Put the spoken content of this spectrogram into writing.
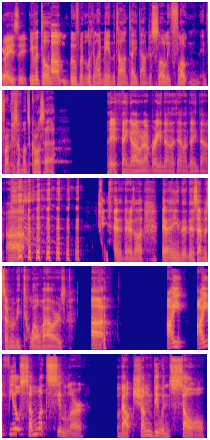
crazy. even till Um, movement looking like me in the talent takedown, just slowly floating in front of someone's crosshair. hey, thank God we're not breaking down the talent takedown. Uh, there's a, I mean, this episode would be 12 hours. Uh, I I feel somewhat similar about Chengdu and Seoul,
